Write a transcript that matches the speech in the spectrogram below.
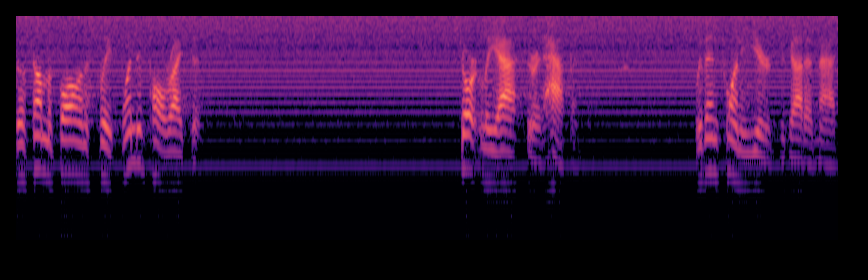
though some had fallen asleep. When did Paul write this? Shortly after it happened. Within 20 years, we got to imagine.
